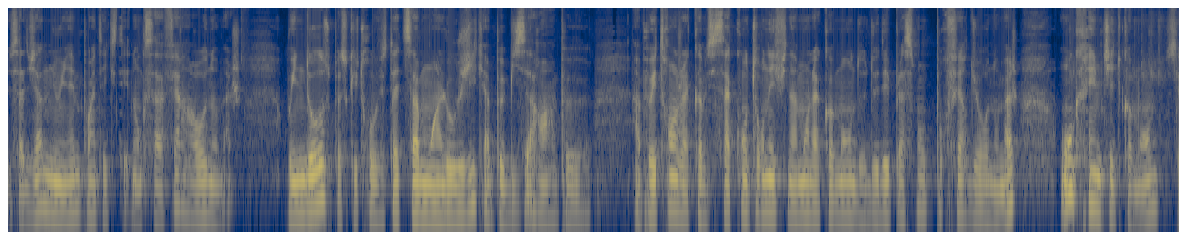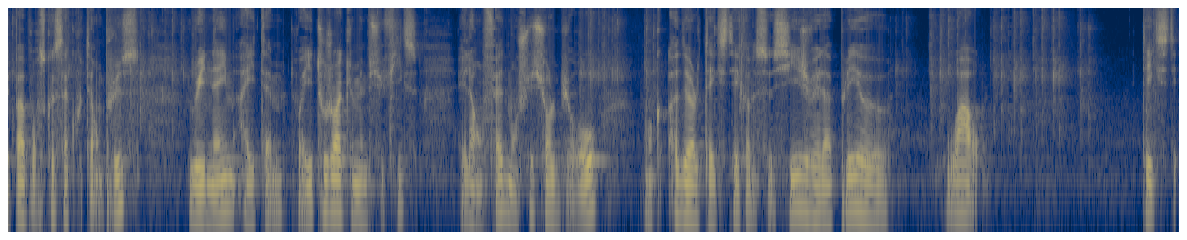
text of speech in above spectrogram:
ça devient newname.txt. Donc ça va faire un renommage. Windows, parce qu'il trouve peut-être ça moins logique, un peu bizarre, un peu, un peu étrange, comme si ça contournait finalement la commande de déplacement pour faire du renommage. On crée une petite commande, c'est pas pour ce que ça coûtait en plus. Rename item, vous voyez, toujours avec le même suffixe. Et là, en fait, bon, je suis sur le bureau. Donc, other txt comme ceci. Je vais l'appeler euh, wow txt.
